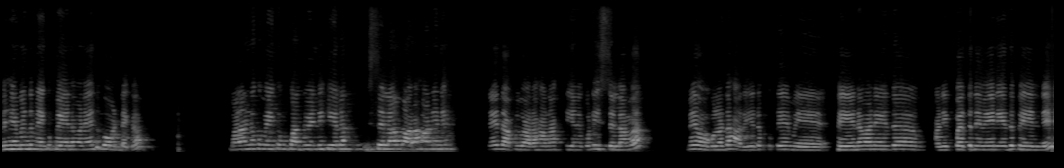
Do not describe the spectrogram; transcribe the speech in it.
මෙහෙමද මේක පේනව නේද බෝඩ් එක? බලන්නකෝ මේක මොකද්ද වෙන්නේ කියලා. ඉස්සෙල්ලාම වරහණනේ නේද? අපි වරහණක් තියෙනකොට ඉස්සෙල්ලාම මේ ඕගොල්ලන්ට හරියට පුතේ මේ පේනව නේද? අනිත් පැත්ත නෙවෙයි නේද පේන්නේ?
